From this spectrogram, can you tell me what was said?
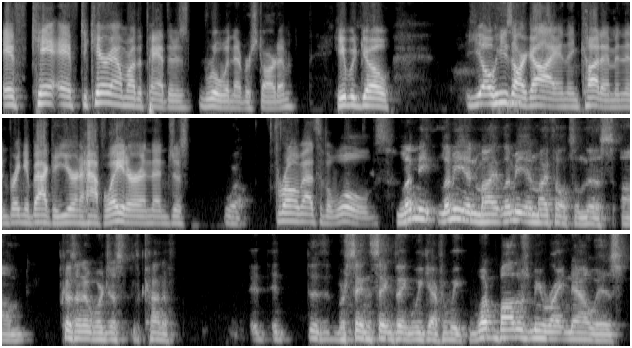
If can if Dakereon were the Panthers, Rhule would never start him. He would go, yo, he's our guy, and then cut him, and then bring him back a year and a half later, and then just well throw him out to the wolves. Let me let me end my let me end my thoughts on this, um, because I know we're just kind of it, it, we're saying the same thing week after week. What bothers me right now is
